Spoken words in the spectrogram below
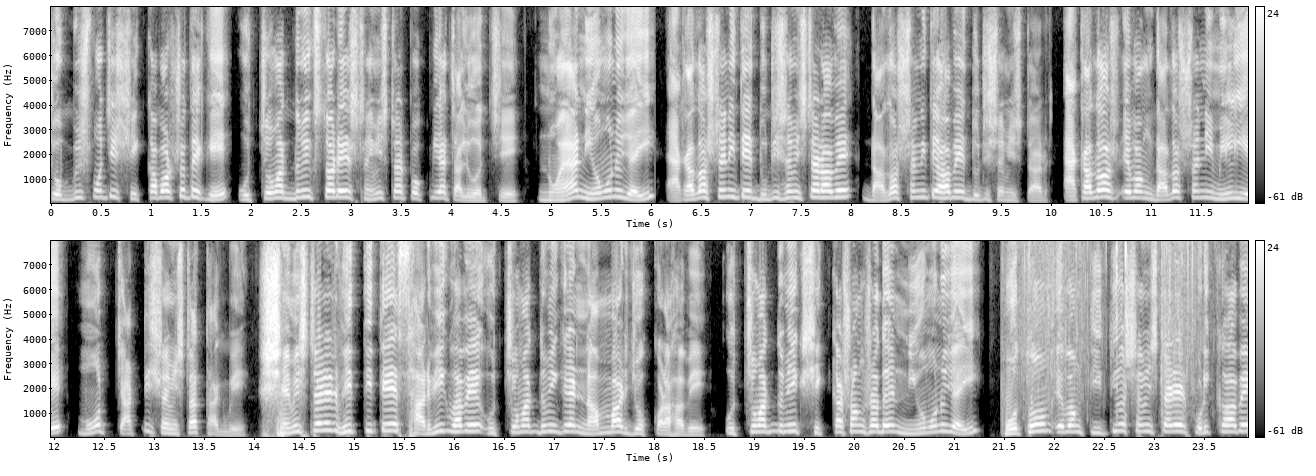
চব্বিশ পঁচিশ শিক্ষাবর্ষ থেকে উচ্চ মাধ্যমিক স্তরের সেমিস্টার প্রক্রিয়া চালু হচ্ছে। নয়া নিয়ম অনুযায়ী একাদশ শ্রেণীতে দুটি সেমিস্টার হবে, দ্বাদশ শ্রেণীতে হবে দুটি সেমিস্টার। একাদশ এবং দ্বাদশ শ্রেণি মিলিয়ে মোট চারটি সেমিস্টার থাকবে। সেমিস্টারের ভিত্তিতে সার্বিকভাবে উচ্চ মাধ্যমিকের নাম্বার যোগ করা হবে। উচ্চ মাধ্যমিক শিক্ষা সংসদের নিয়ম অনুযায়ী প্রথম এবং তৃতীয় সেমিস্টারের পরীক্ষা হবে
